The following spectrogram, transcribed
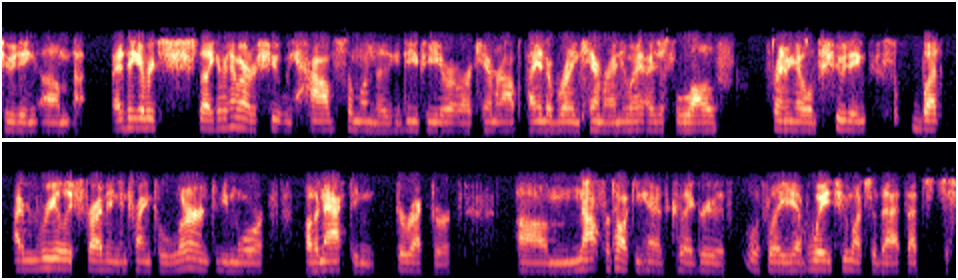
shooting. Um, I think every like every time we're a shoot, we have someone, the DP or, or a camera op. I end up running camera anyway. I just love framing. I love shooting, but I'm really striving and trying to learn to be more of an acting director. Um, not for talking heads, because I agree with with Leigh. You have way too much of that. That's just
